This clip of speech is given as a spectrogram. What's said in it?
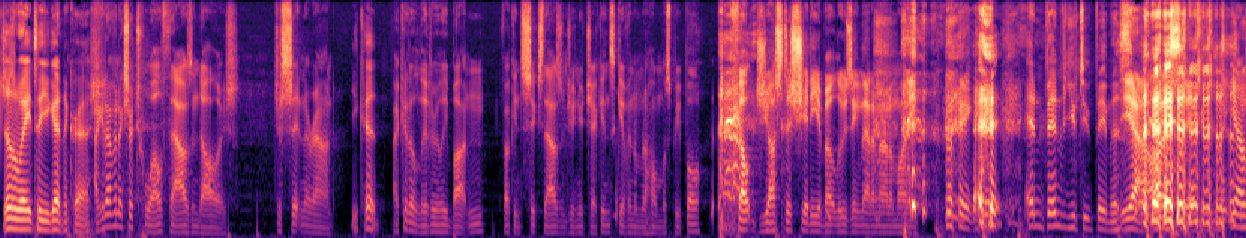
Just wait till you get in a crash. I could have an extra twelve thousand dollars just sitting around. you could. I could have literally bought in fucking six thousand junior chickens, given them to homeless people. Felt just as shitty about losing that amount of money. Like, and been YouTube famous. yeah, honestly, yeah,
